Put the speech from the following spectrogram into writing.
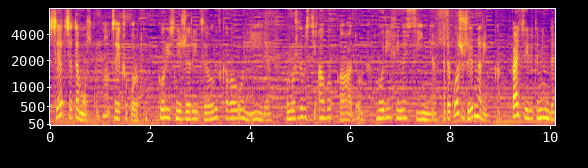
серця та мозку. Ну, це якщо коротко. Корисні жири це оливкова олія, по можливості авокадо, горіхи насіння, а також жирна рибка. Кальцій і вітамін Д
